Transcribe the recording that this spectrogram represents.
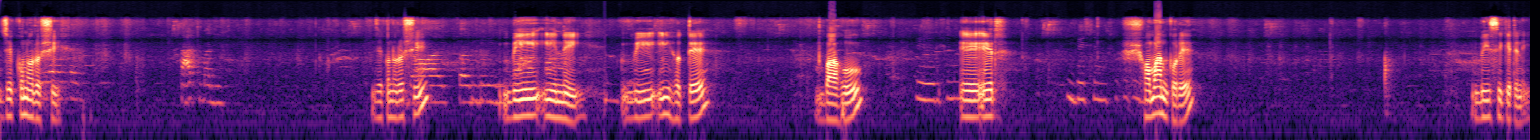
যে কোনো রশ্মি। যে কোনো রশ্মি? যে কোনো রশ্মি বিই নেই। বিই হতে বাহু এর সমান এ এর সমান করে বিসি কেটে নেই।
